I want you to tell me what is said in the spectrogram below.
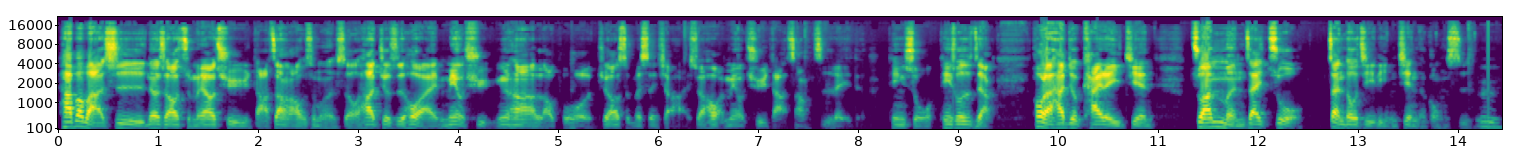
他爸爸是那时候准备要去打仗啊或什么的时候，他就是后来没有去，因为他老婆就要准备生小孩，所以后来没有去打仗之类的。听说听说是这样，后来他就开了一间。专门在做战斗机零件的公司，嗯，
